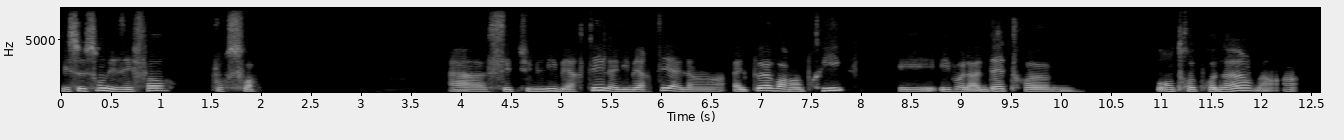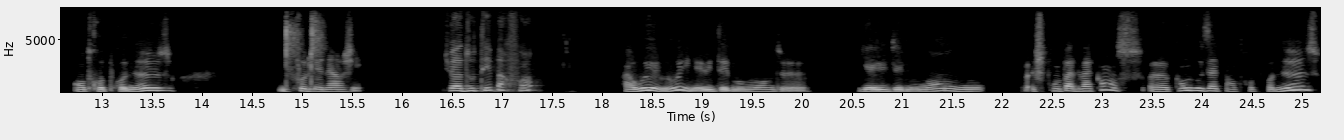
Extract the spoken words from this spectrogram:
mais ce sont des efforts pour soi. Mmh. Ah, c'est une liberté. La liberté, elle, elle peut avoir un prix. Et, voilà, d'être euh, entrepreneur, ben, entrepreneuse, il faut de l'énergie. Tu as douté parfois? Ah oui, oui, oui, il y a eu des moments de, il y a eu des moments où je prends pas de vacances. Euh, quand vous êtes entrepreneuse,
